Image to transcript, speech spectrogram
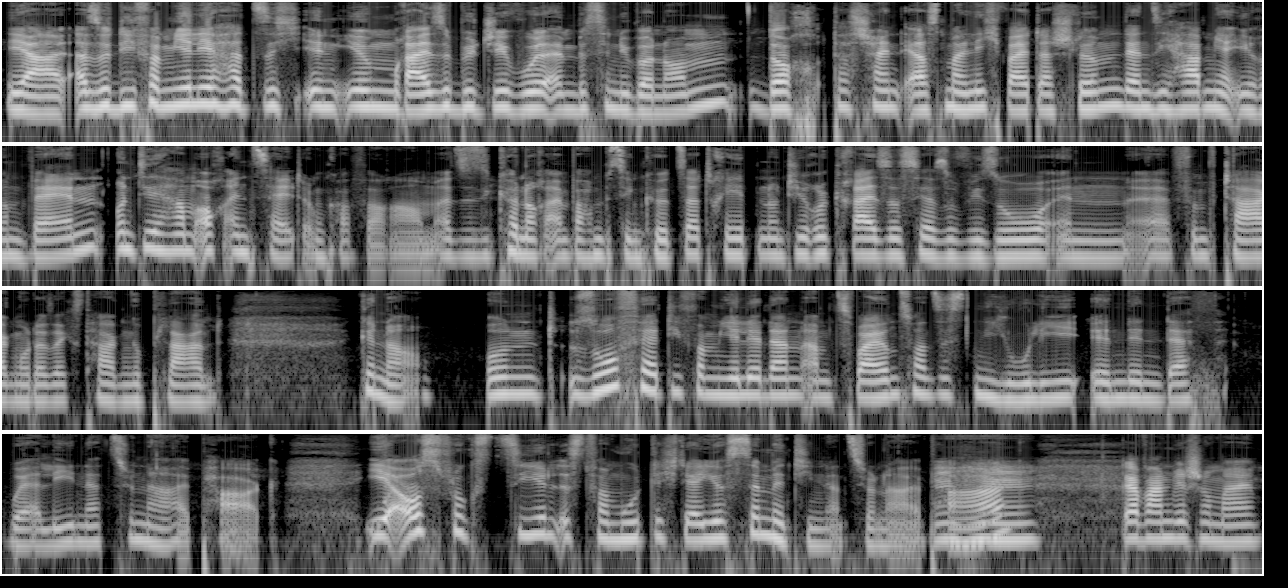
ja, also die Familie hat sich in ihrem Reisebudget wohl ein bisschen übernommen, doch das scheint erstmal nicht weiter schlimm, denn sie haben ja ihren Van und sie haben auch ein Zelt im Kofferraum. Also sie können auch einfach ein bisschen kürzer treten und die Rückreise ist ja sowieso in äh, fünf Tagen oder sechs Tagen geplant. Genau. Und so fährt die Familie dann am 22. Juli in den Death Valley Nationalpark. Ihr Ausflugsziel ist vermutlich der Yosemite Nationalpark. Mhm. Da waren wir schon mal.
